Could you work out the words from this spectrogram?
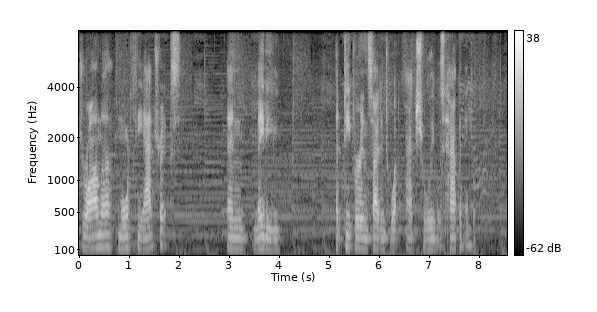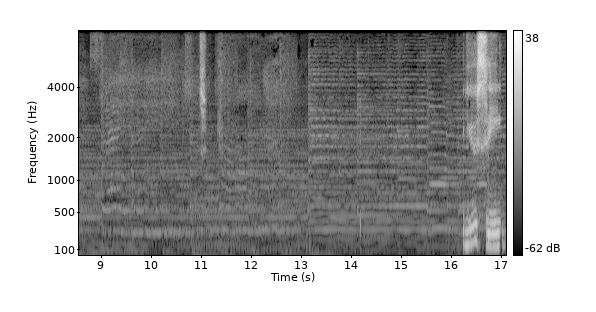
drama, more theatrics, and maybe a deeper insight into what actually was happening. You see.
